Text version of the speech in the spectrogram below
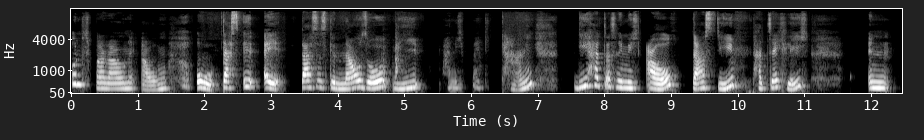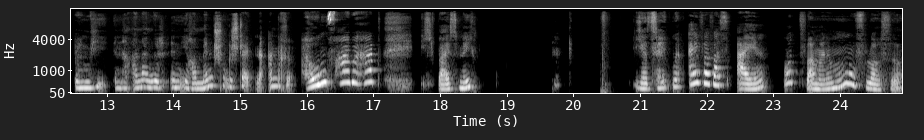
und braune Augen. Oh, das ist, ey, das ist genauso wie, meine ich, bei Kani. Die hat das nämlich auch, dass die tatsächlich in irgendwie in einer anderen, in ihrer Menschengestalt eine andere Augenfarbe hat. Ich weiß nicht. Jetzt fällt mir einfach was ein. Und zwar meine Monoflosse.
